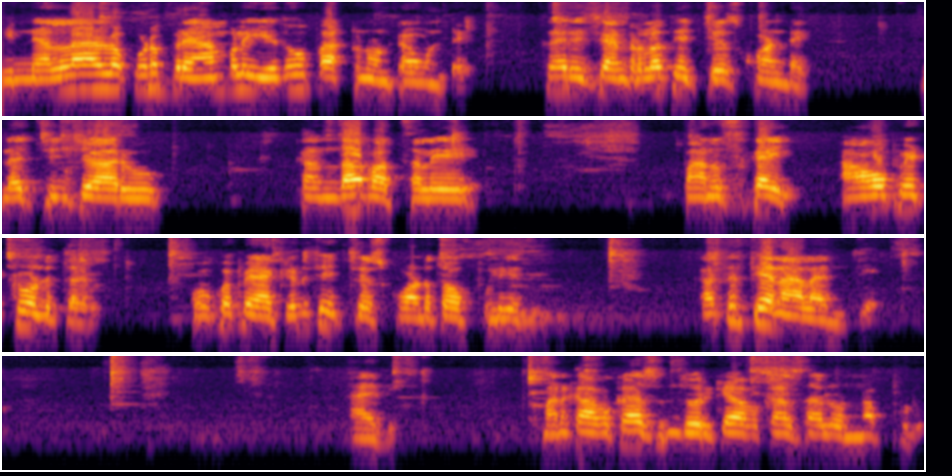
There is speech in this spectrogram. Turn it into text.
ఈ నెలల్లో కూడా బ్రాంబలు ఏదో పక్కన ఉంటా ఉంటాయి. కర్రీ సెంటర్లో తెచ్చేసుకోండి. లచ్చించారు కందా పచ్చలి పనసకాయ ఆవు పెట్టి వండుతారు. ఒక ప్యాకెట్ తెచ్చేసుకోండి తప్పు లేదు. అయితే తినాలంతే. అది. మనకు అవకాశం దొరికే అవకాశాలు ఉన్నప్పుడు.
